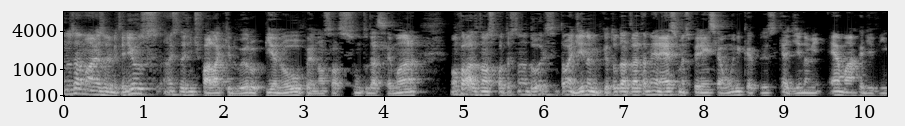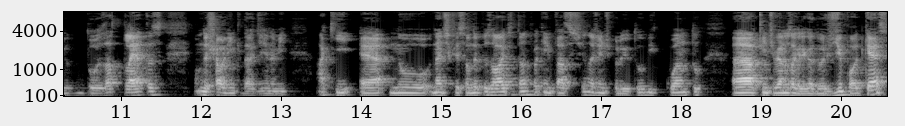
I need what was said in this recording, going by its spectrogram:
Bem-vindos a mais um MT News. Antes da gente falar aqui do European Open, nosso assunto da semana, vamos falar dos nossos patrocinadores. Então, a Dinami, porque todo atleta merece uma experiência única, é por isso que a Dinami é a marca de vinho dos atletas. Vamos deixar o link da Dinami aqui é, no, na descrição do episódio, tanto para quem está assistindo a gente pelo YouTube, quanto uh, quem tiver nos agregadores de podcast.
